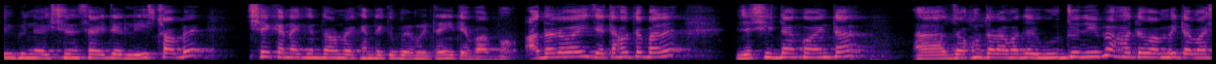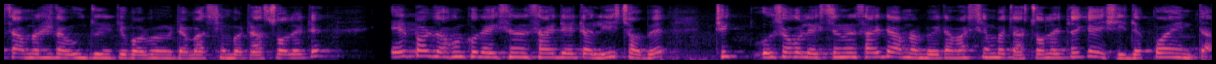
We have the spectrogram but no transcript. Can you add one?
বিভিন্ন এক্সচেঞ্জ সাইটে লিস্ট হবে। সেখানে কিন্তু আমরা এখান থেকে পেমেন্টটা নিতে পারব। আদারওয়াইজ যেটা হতে পারে যে সিডা কয়েনটা যখন তারা আমাদের উইথড্রো দিবে, হয়তো বা মিটামাক্সে আমরা সেটা উইথড্রো নিতে পারব মিটামাক্স কিংবা ট্রাস্ট ওয়ালেটে এরপর যখন কোনো এক্সচেঞ্জ সাইডে এটা লিস্ট হবে, ঠিক ওই সকল এক্সচেঞ্জ সাইডে আমরা মিটামাক্স কিংবা ট্রাস্ট ওয়ালেট থেকে এই সিডা কয়েনটা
